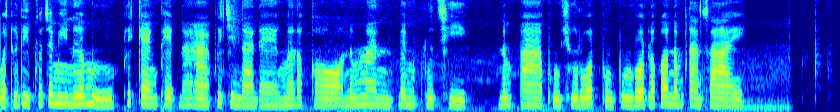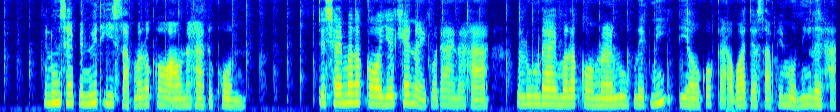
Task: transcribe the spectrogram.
วัตถุดิบก็จะมีเนื้อหมู พริกแกงเผ็ดนะคะ พริกจินดาแดง มะละกอ น้ำมัน ใบมะกรูดฉีก น้ำปลา ผงชูรส ผงปรุงรส แล้วก็น้ำตาลทรายคุณลุงใช้เป็นวิธีสับมะละกอเอานะคะ ทุกคน จะใช้มะละกอเยอะแค่ไหนก็ได้นะคะคุณลุงได้มะละกอมาลูกเล็กนิดเดียวก็กะว่าจะสับให้หมดนี่เลยค่ะ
